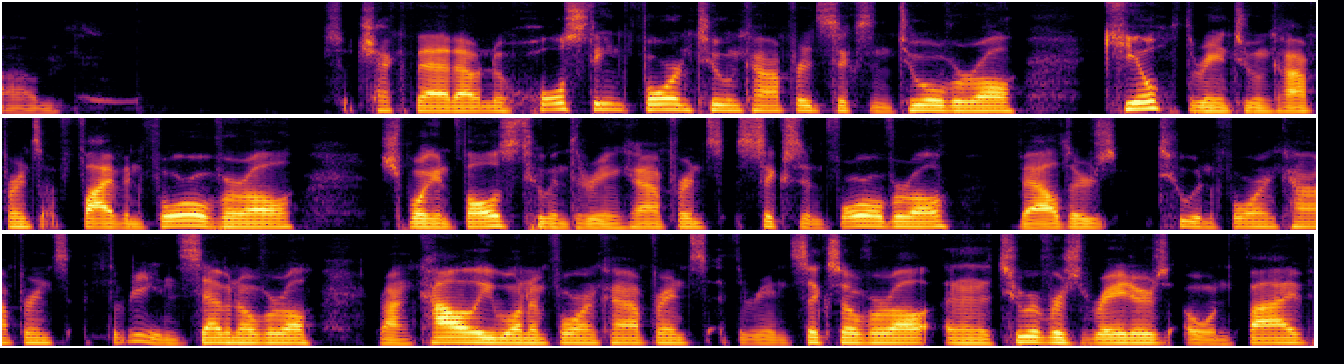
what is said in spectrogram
Um, so check that out. New Holstein four and two in conference, six and two overall. Kiel three and two in conference, five and four overall. Sheboygan Falls two and three in conference, six and four overall. Valders two and four in conference, three and seven overall. Roncalli one and four in conference, three and six overall, and then the Two Rivers Raiders zero and five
